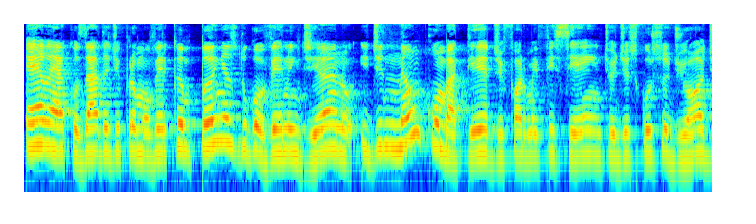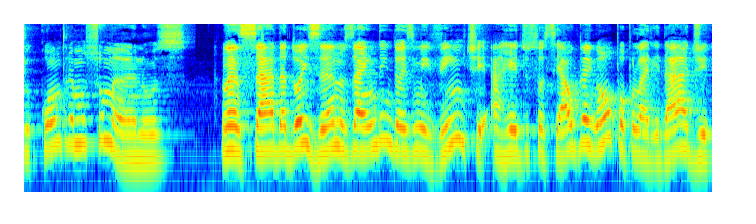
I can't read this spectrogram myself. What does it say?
ela é acusada de promover campanhas do governo indiano e de não combater de forma eficiente o discurso de ódio contra muçulmanos. Lançada há dois anos, ainda em 2020, a rede social ganhou popularidade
